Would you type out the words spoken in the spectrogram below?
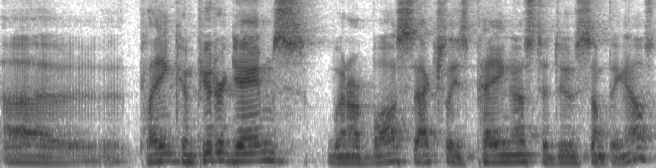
uh, playing computer games when our boss actually is paying us to do something else.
